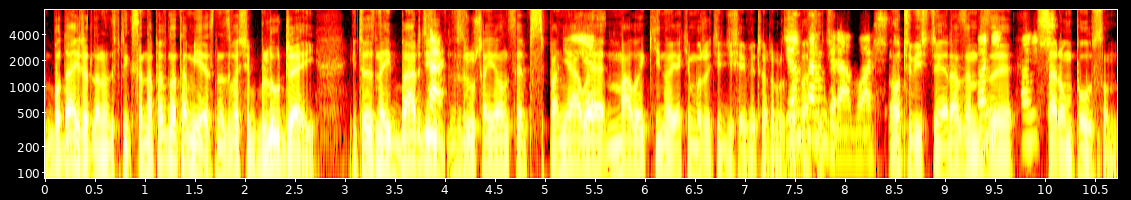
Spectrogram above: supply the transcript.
bodajże dla Netflixa, na pewno tam jest, nazywa się Blue Jay i to jest najbardziej Tak. wzruszające, wspaniałe, Jest. małe kino, jakie możecie dzisiaj wieczorem I on tam zobaczyć. gra właśnie. Oczywiście, razem Oni- z oni- Sarą Paulson.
